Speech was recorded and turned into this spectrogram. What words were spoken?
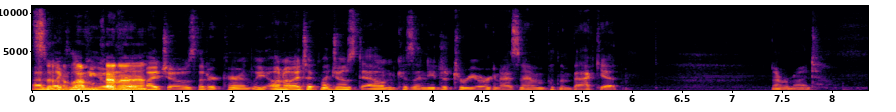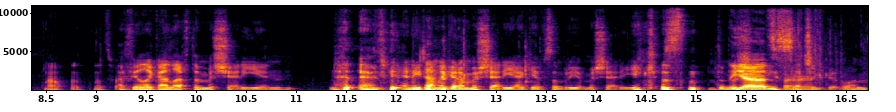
I'm So like I'm looking over kinda- at my Joes that are currently. Oh no, I took my Joes down because I needed to reorganize and I haven't put them back yet. Never mind. No, that, that's I feel like I left the machete and. Anytime I get a machete, I give somebody a machete because the machete Yeah, is that's such a good one.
